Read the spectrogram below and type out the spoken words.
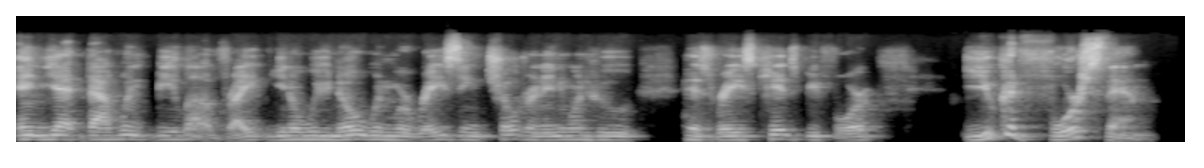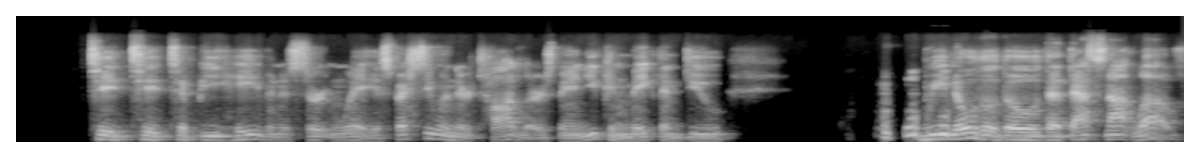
And yet that wouldn't be love, right? You know, we know when we're raising children, anyone who has raised kids before, you could force them to, to, to behave in a certain way, especially when they're toddlers, man. You can make them do. we know though, though that that's not love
